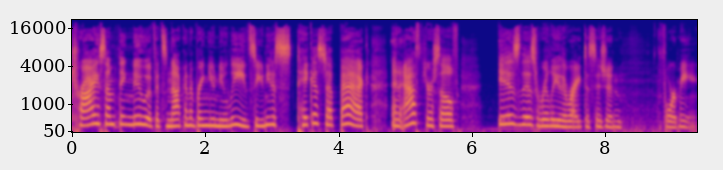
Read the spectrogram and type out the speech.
try something new if it's not going to bring you new leads. So you need to take a step back and ask yourself is this really the right decision for me?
